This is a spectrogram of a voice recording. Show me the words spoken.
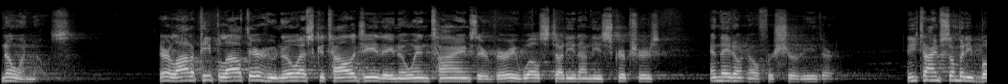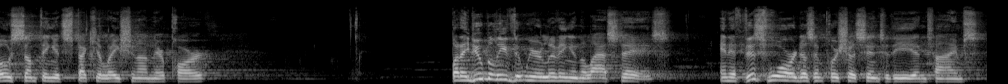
No one knows. There are a lot of people out there who know eschatology, they know end times, they're very well studied on these scriptures, and they don't know for sure either. Anytime somebody boasts something, it's speculation on their part. But I do believe that we are living in the last days. And if this war doesn't push us into the end times,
